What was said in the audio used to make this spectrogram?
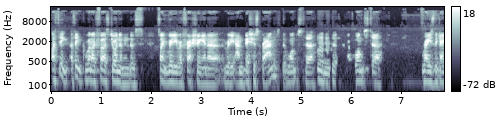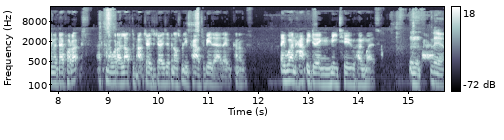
I think I think when I first joined them, there was something really refreshing in a really ambitious brand that wants to mm. that wants to raise the game of their products. That's kind of what I loved about Joseph Joseph, and I was really proud to be there. They were kind of they weren't happy doing Me Too homewares. Mm. Uh, yeah.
